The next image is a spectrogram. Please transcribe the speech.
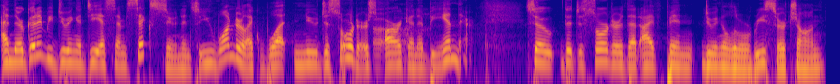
And they're going to be doing a DSM 6 soon and so you wonder like what new disorders are going to be in there. So the disorder that I've been doing a little research on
